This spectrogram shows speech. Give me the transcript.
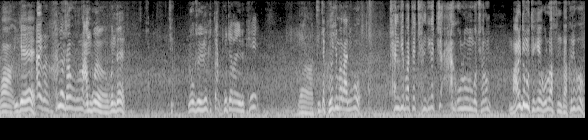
와 이게 아이고. 화면상으로는 안 보여요 근데 지- 여기서 이렇게 딱 보잖아 이렇게 야 진짜 거짓말 아니고 잔디밭에 잔디가 쫙 올라오는 것처럼 말도 못하게 올라왔습니다 그리고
